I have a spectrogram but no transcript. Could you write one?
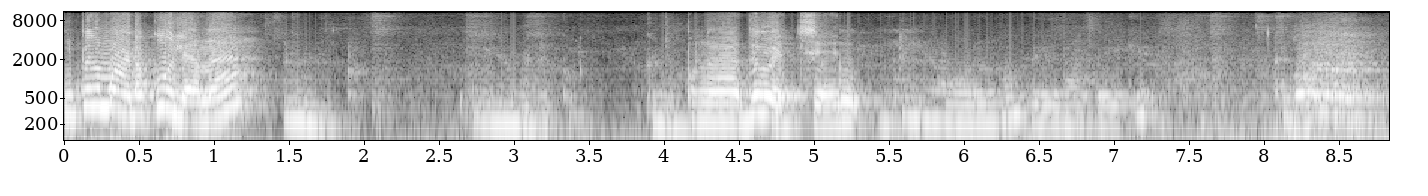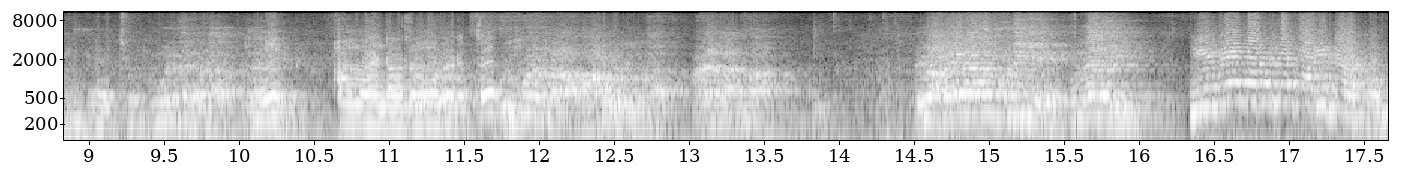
ഇപ്പൊ ഇത് മടക്കൂലേ അമ്മേ ഇങ്ങനെ മടക്കും. കണ്ടോ? അത് വെച്ച്. ഇങ്ങനെ ഓരോന്നും ഇങ്ങനെ വെച്ചു. ഇനി അമ്മയുടെ ഒരെണ്ണം കൂടെ എടുത്ത് നീ വേണ്ടതിനെ കറിയിട്ട് വെക്കും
